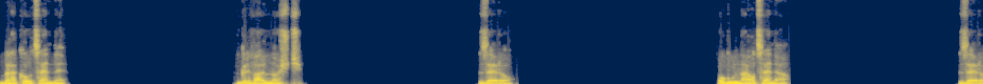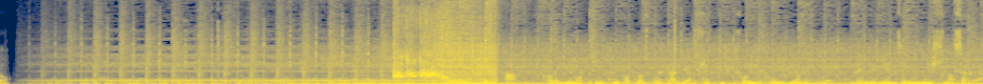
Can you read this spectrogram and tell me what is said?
Brak oceny. Grywalność. 0 Ogólna ocena. 0 w kolejnym odcinku po prostu plagiat wszystkich twoich ulubionych gier. Będzie więcej niż masakra.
